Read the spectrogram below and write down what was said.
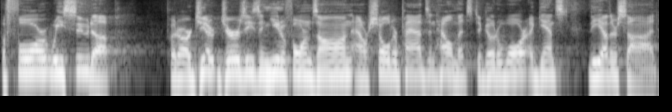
Before we suit up, put our jerseys and uniforms on, our shoulder pads and helmets to go to war against the other side,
